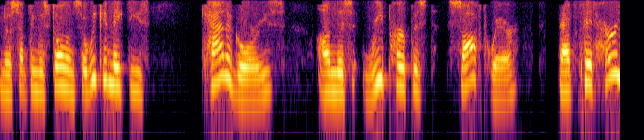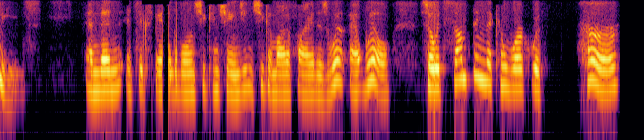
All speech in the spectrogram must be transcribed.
you know, something was stolen. So we can make these categories on this repurposed software that fit her needs and then it's expandable and she can change it and she can modify it as well at will. So it's something that can work with her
